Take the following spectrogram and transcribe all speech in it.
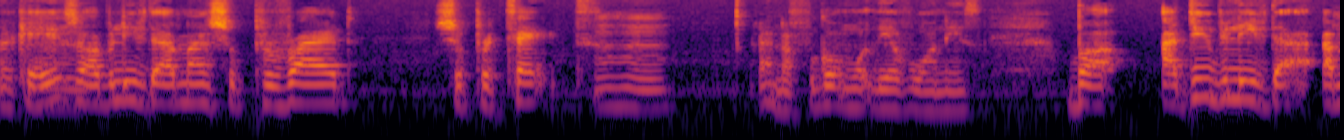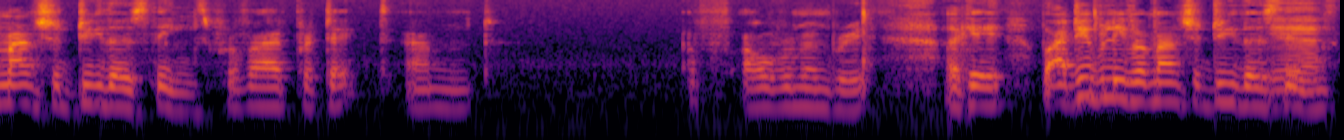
Okay, so I believe that a man should provide, should protect, Mhm. and I've forgotten what the other one is, but I do believe that a man should do those things: provide, protect, and I'll remember it. Okay, but I do believe a man should do those Yeah. things.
